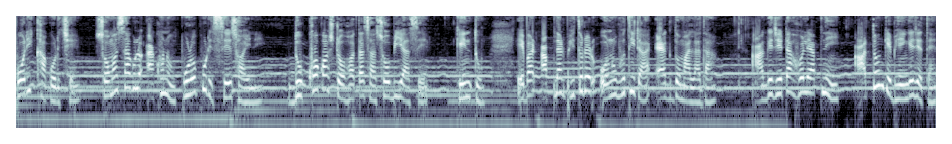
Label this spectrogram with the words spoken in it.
পরীক্ষা করছে। সমস্যাগুলো এখনও পুরোপুরি শেষ হয়নি। দুঃখ, কষ্ট, হতাশা সবই আসে কিন্তু এবার আপনার ভিতরের অনুভূতিটা একদম আলাদা। আগে যেটা হলে আপনি আতঙ্কে ভেঙে যেতেন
